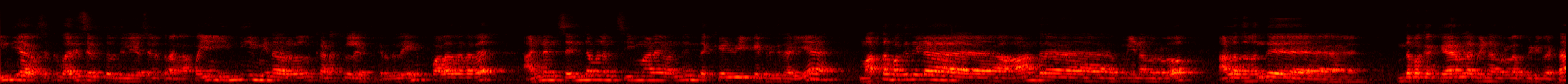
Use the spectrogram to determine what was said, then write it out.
இந்திய அரசுக்கு வரி செலுத்துறது இல்லையா? செலுத்துறாங்க. அப்ப ஏன் இந்திய மீனவர்கள் கணக்கில் எடுத்துக்கிறது இல்லைன்னு பல தடவை அண்ணன் செந்தமிழன் சீமானே வந்து இந்த கேள்வியை கேட்டிருக்கிறாரு. ஏன் மற்ற பகுதியில ஆந்திர மீனவர்களோ அல்லது வந்து இந்த பக்கம் கேரள மீனவர்களை பிடிபட்டா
